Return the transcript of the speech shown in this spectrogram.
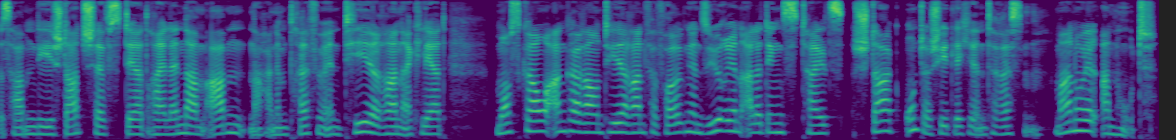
Das haben die Staatschefs der drei Länder am Abend nach einem Treffen in Teheran erklärt. Moskau, Ankara und Teheran verfolgen in Syrien allerdings teils stark unterschiedliche Interessen. Manuel Anhut.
